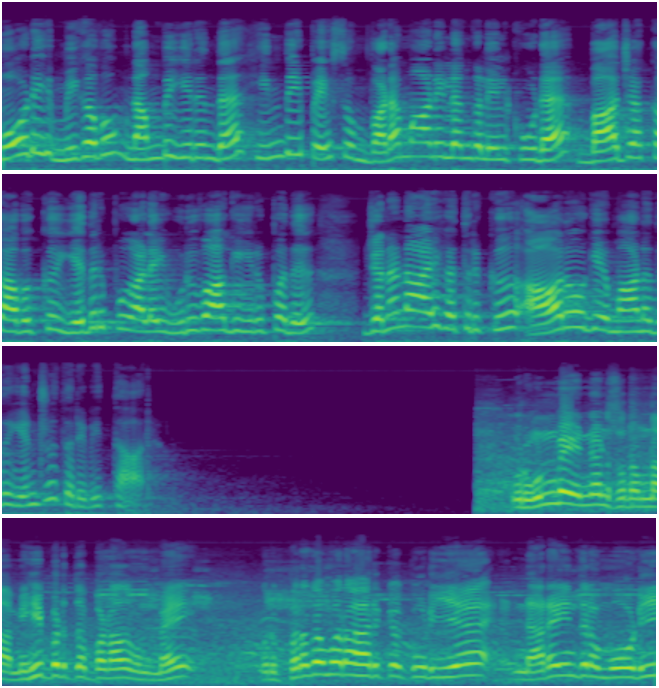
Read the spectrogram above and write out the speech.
மோடி மிகவும் நம்பியிருந்த ஹிந்தி பேசும் வடமாநிலங்களில் கூட பாஜகவுக்கு எதிர்ப்பு அலை உருவாகி இருப்பது ஜனநாயகத்திற்கு ஆரோக்கியமானது என்று தெரிவித்தார். ஒரு உண்மை என்னன்னு சொன்னோம்னா மிகைப்படுத்தப்படாத உண்மை. ஒரு பிரதமராக இருக்கக்கூடிய நரேந்திர மோடி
